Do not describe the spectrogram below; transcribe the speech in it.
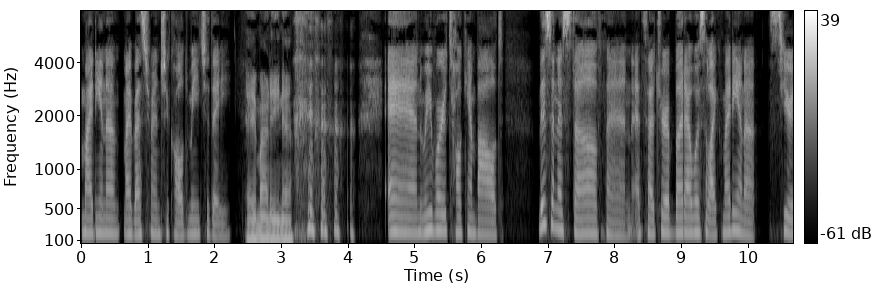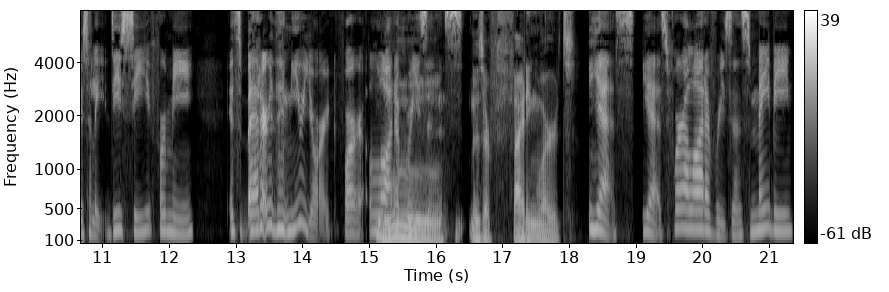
Marina, my best friend, she called me today. Hey, Marina. and we were talking about business stuff and etc. But I was like, Mariana, seriously, DC for me is better than New York for a lot of reasons. Those are fighting words. Yes, yes, for a lot of reasons. Maybe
